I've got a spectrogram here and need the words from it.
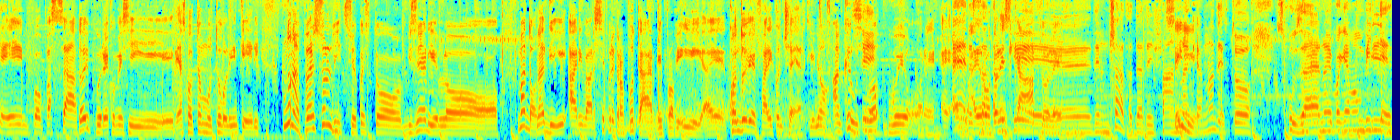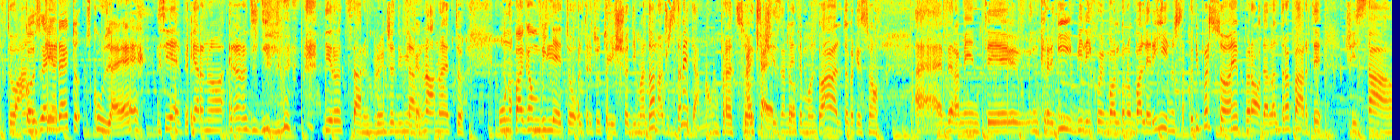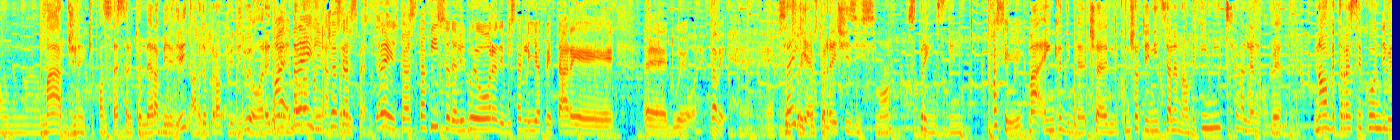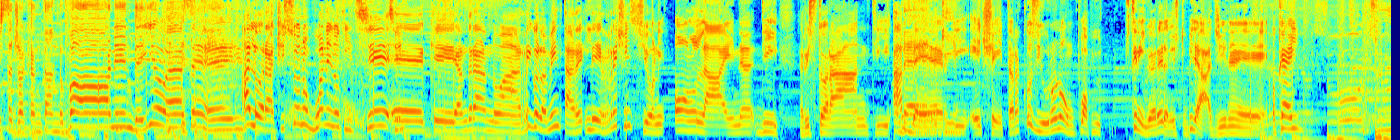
tempo passato eppure come si riascolta molto volentieri non ha perso il vizio e questo bisogna dirlo Madonna di arrivare sempre troppo tardi proprio eh, quando deve fare i concerti no? anche l'ultimo sì. due ore eh, hai rotto le scatole denunciata da dei fan sì. che hanno detto scusa, eh, noi paghiamo un biglietto. Anche... Cosa hai detto? Scusa, eh? Sì, eh, perché erano, erano tutti due di Rozzano in provincia di Milano. No, hanno detto uno paga un biglietto, oltretutto gli show di Madonna, giustamente hanno un prezzo eh, certo. decisamente certo. molto alto perché sono eh, veramente incredibili, coinvolgono ballerini, un sacco di persone, però dall'altra parte ci sta un margine che possa essere tollerabile di ritardo, però più di due ore ma, ma lei, c'è sta, lei c'è sta fisso delle due ore, devi star lì a aspettare eh, due ore vabbè. Eh, Sai chi è questo... precisissimo? Springsteen. Ah sì? Ma è incredibile, cioè il concerto inizia alle 9, inizia alle 9. 9-3 secondi lui sta già cantando Born in the USA. allora, ci sono buone notizie sì. eh, che andranno a regolamentare le recensioni online di ristoranti, alberghi, alberghi eccetera, così uno non può più scrivere delle stupidaggine, ok?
